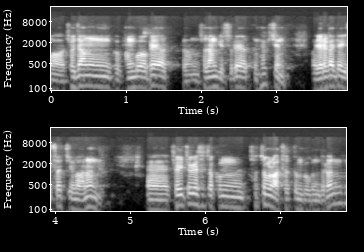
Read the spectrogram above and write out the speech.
뭐 저장 그 방법의 어떤 저장 기술의 어떤 혁신 뭐 여러 가지가 있었지만은 에, 저희 쪽에서 조금 초점을 맞췄던 부분들은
